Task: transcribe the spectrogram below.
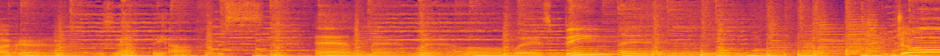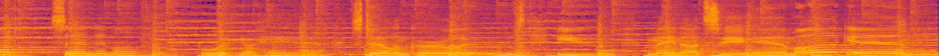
are girls at the office, and men will always be men. Don't send him off with your hair still in curlers. You may not see him again.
